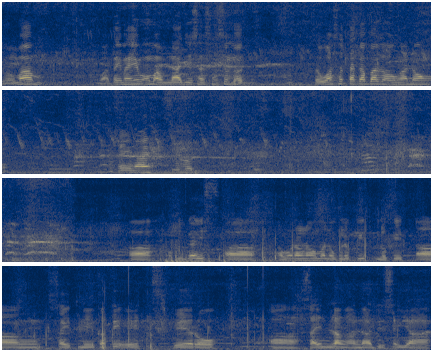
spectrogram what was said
So ma'am, watay mahimo ma'am, nadyo sa susulod. So wasa tagabalong anong sa ina sulod. Ah, okay guys, ah amo nang nahuman og locate, locate ang site ni KTH pero ah sign lang ang nadir sa iya.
